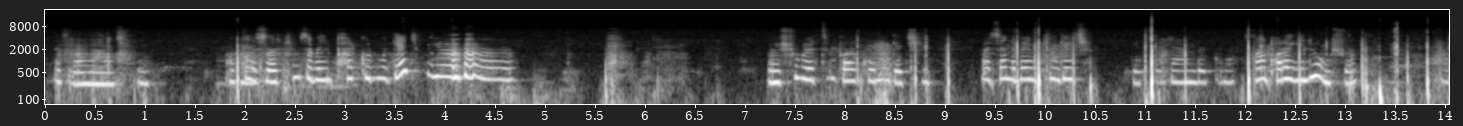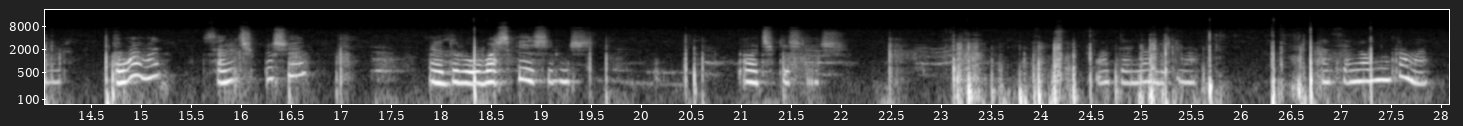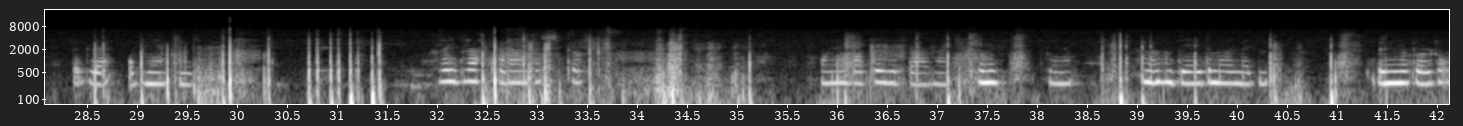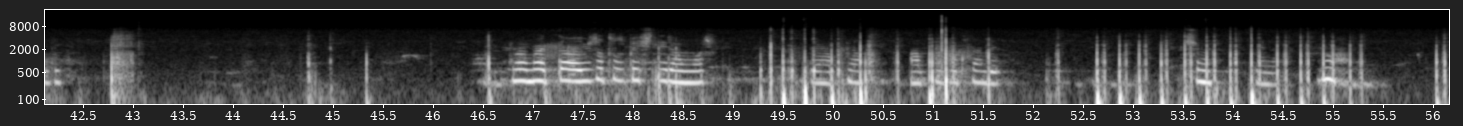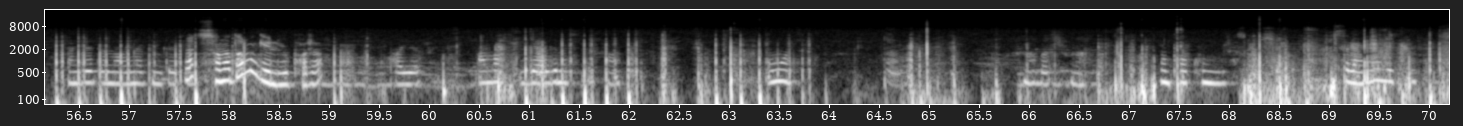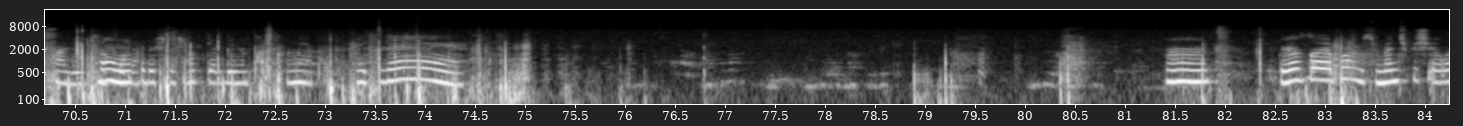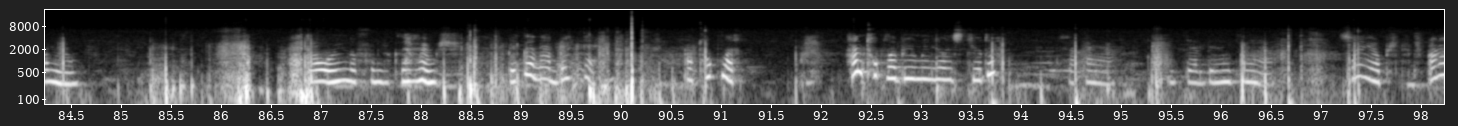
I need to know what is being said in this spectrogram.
Neyse ben bundan çıkayım. Arkadaşlar kimse benim parkurumu geçmiyor. Ben şu Mert'in parkurunu geçeyim. Mert sen de benimkini geç. Geçeceğim bekle. Sana para geliyor mu şu an? Hayır. Oha Mert sen çıkmışsın. Evet dur o başka yeşilmiş. Açık yeşilmiş. Geliyorum bekle. Senin yolunu ama. Bekle. O bunu yapayım. Şurayı biraz kolaylaştır. Bug'a girdi bazen. Kimin? Benim. Denedim ölmedim. Benim de böyle oldu. Mehmet daha 135 liram var. Ben yapıyorum. 691 Şimdi sene. Yuh. Önceden oynadım dedim. Mehmet sana da mı geliyor para? Hayır. Ama geldi mi istiyorsan. Umut. Şuna bak şuna. Ben parkurumu biraz kaçayım. Selamünaleyküm. Hadi. Tamam arkadaşlar. Umut gel benim parkımı yapalım. Bekle. Ha, biraz daha yapar mısın? Ben hiçbir şey alamıyorum. Daha oyun da full yüklememiş. Bekle lan bekle. Ha toplar. Hani toplar 1 milyon istiyordu? Şaka ya. Gel benimkini yap. Sen yap işte. Ana.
